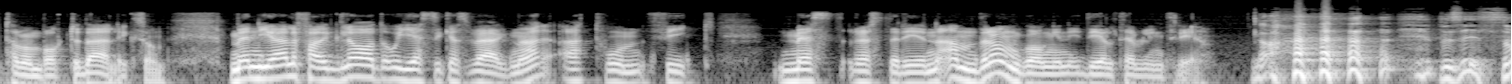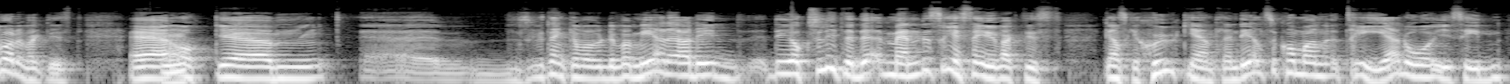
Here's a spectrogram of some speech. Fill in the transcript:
tar man bort det där liksom. Men jag är i alla fall glad och Jessicas vägnar att hon fick mest röster i den andra omgången i deltävling 3. Ja, precis så var det faktiskt. Eh, mm. Och ehm, eh, ska vi tänka vad det var mer? Ja, det, det är också lite, Mendes resa är ju faktiskt ganska sjuk egentligen. Dels så kom han trea då i sin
